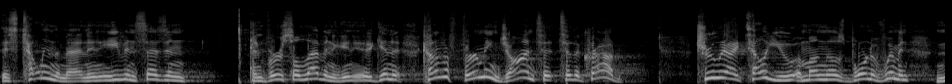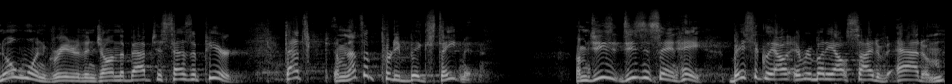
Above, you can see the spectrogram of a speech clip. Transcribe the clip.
is telling the man, and he even says in, in verse 11, again, again, kind of affirming John to, to the crowd. Truly, I tell you, among those born of women, no one greater than John the Baptist has appeared. That's, I mean, that's a pretty big statement. I mean, Jesus, Jesus is saying, hey, basically everybody outside of Adam,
